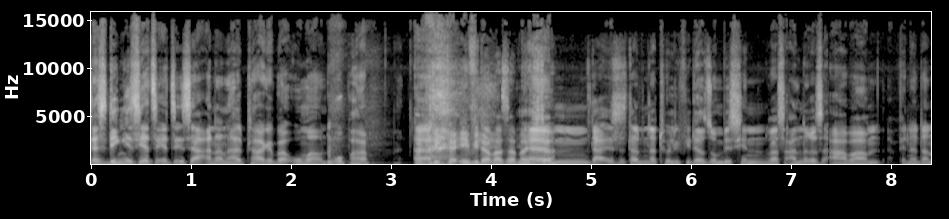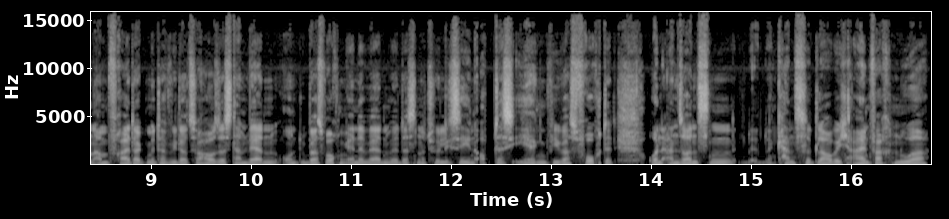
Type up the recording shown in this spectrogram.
Das Ding ist jetzt, jetzt ist er anderthalb Tage bei Oma und Opa. Da kriegt er eh wieder, was er möchte. Ähm, da ist es dann natürlich wieder so ein bisschen was anderes, aber wenn er dann am Freitagmittag wieder zu Hause ist, dann werden und übers Wochenende werden wir das natürlich sehen, ob das irgendwie was fruchtet. Und ansonsten kannst du, glaube ich, einfach nur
